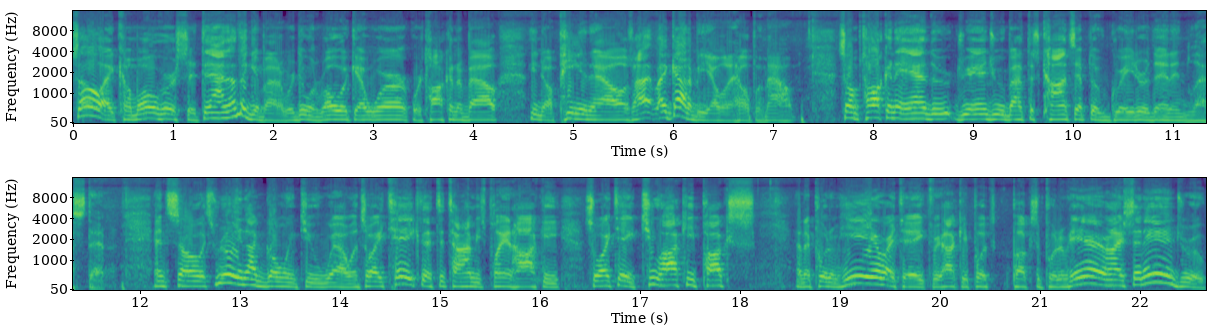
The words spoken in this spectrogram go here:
So I come over, sit down. I'm thinking about it. We're doing ROIC at work. We're talking about, you know, P&Ls. I, I got to be able to help him out. So I'm talking to Andrew, Andrew about this concept of greater than and less than. And so it's really not going too well. And so I take, at the time he's playing hockey, so I take two hockey pucks and I put them here. I take three hockey pucks and put them here. And I said, Andrew,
